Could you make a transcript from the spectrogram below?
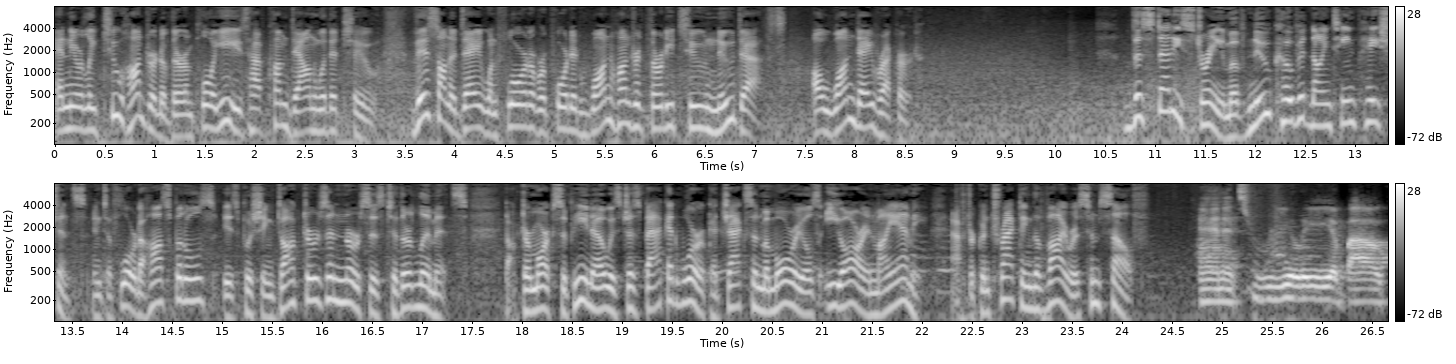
and nearly 200 of their employees have come down with it too. This on a day when Florida reported 132 new deaths, a one day record. The steady stream of new COVID 19 patients into Florida hospitals is pushing doctors and nurses to their limits. Dr. Mark Supino is just back at work at Jackson Memorial's ER in Miami after contracting the virus himself. And it's really about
